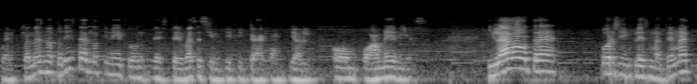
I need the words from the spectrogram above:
bueno, cuando es naturista no tiene este, base científica confiable o, o a medias. Y la otra, por simples matemáticas.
